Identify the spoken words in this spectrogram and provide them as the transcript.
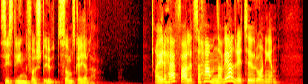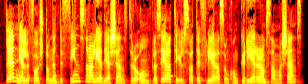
sist in först ut som ska gälla? Ja, I det här fallet så hamnar vi aldrig i turordningen. Den gäller först om det inte finns några lediga tjänster att omplacera till så att det är flera som konkurrerar om samma tjänst.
